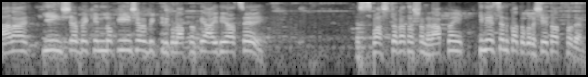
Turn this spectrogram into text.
তারা কি হিসাবে কিনলো কি হিসাবে বিক্রি করল? আপনার কি আইডিয়া আছে? স্পষ্ট কথা শুনেন আপনি কিনেছেন কত করে? সেই তথ্য দেন।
